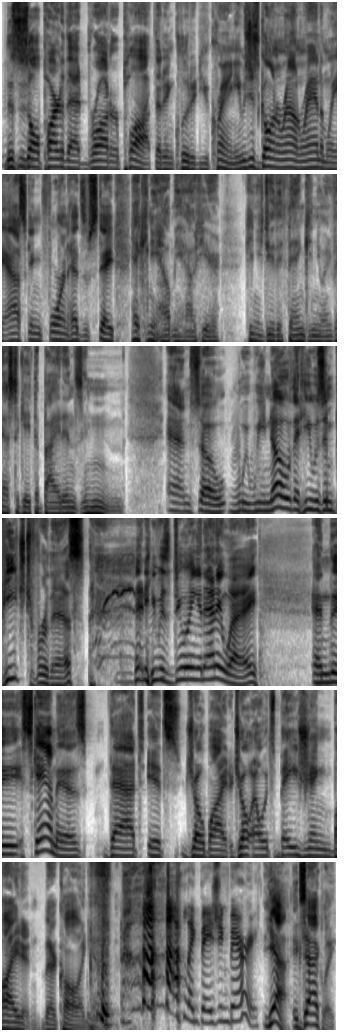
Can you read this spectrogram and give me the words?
This is all part of that broader plot that included Ukraine. He was just going around randomly asking foreign heads of state, hey, can you help me out here? Can you do the thing? Can you investigate the Bidens? Mm. And so we, we know that he was impeached for this, and he was doing it anyway. And the scam is that it's Joe Biden. Joe, oh, it's Beijing Biden, they're calling him. like Beijing Barry. Yeah, exactly.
